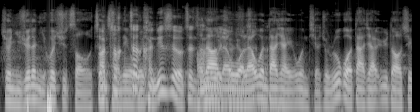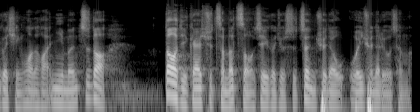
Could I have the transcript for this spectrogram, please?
就你觉得你会去走正常的一个维肯定是有正好，那来。我来问大家一个问题啊，就如果大家遇到这个情况的话，你们知道到底该去怎么走这个就是正确的维权的流程吗？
